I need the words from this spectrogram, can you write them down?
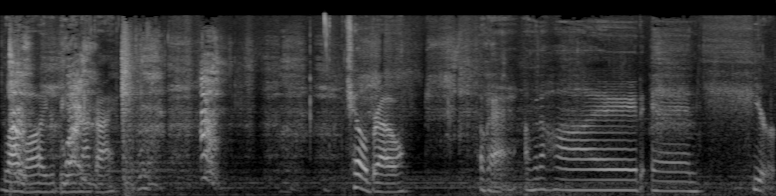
La la, you're beating that guy. Chill, bro. Okay, I'm gonna hide in here.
